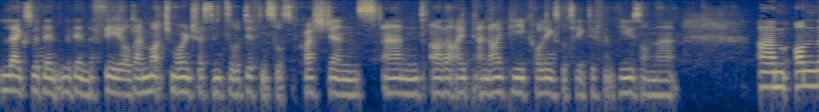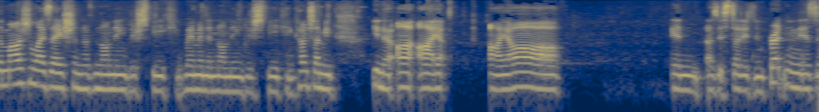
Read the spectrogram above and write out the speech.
legs within within the field. I'm much more interested in sort of different sorts of questions, and other IP, and IPE colleagues will take different views on that um, on the marginalization of non-English speaking women in non-English speaking countries. I mean, you know, I, I, IR in as it studied in Britain is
